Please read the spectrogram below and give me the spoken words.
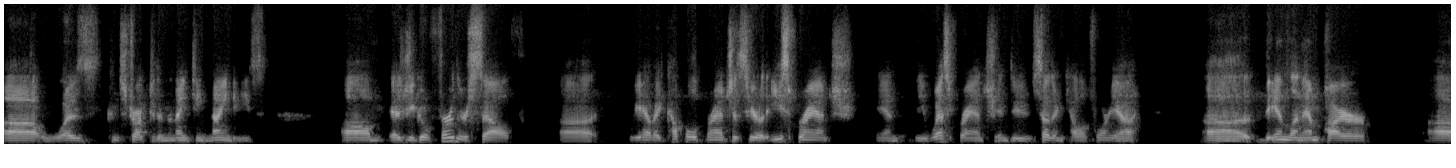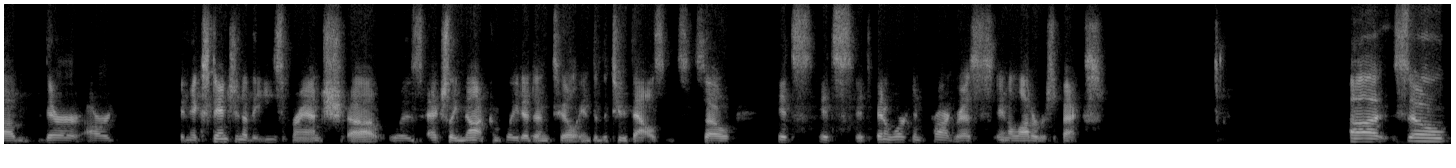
uh, was constructed in the 1990s. Um, as you go further south, uh, we have a couple of branches here, the East Branch and the West Branch into Southern California, uh, the Inland Empire. Um, there are an extension of the East Branch uh, was actually not completed until into the 2000s. So it's, it's, it's been a work in progress in a lot of respects. Uh, so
